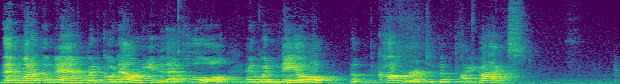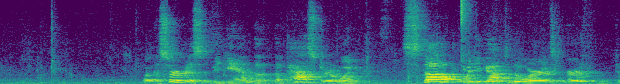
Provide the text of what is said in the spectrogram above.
Then one of the men would go down into that hole and would nail the cover to the pine box when the service began, the, the pastor would stop when he got to the words earth to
